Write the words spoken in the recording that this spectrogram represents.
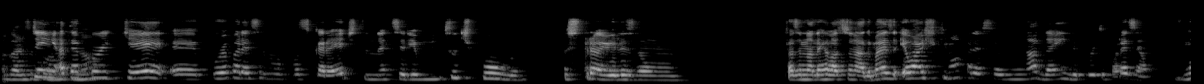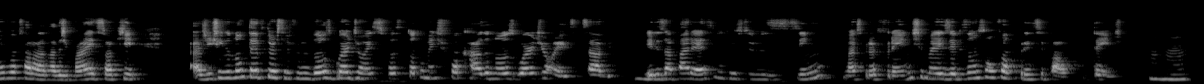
Agora, Sim, até não. porque é, por aparecer no pós-crédito, né, seria muito, tipo, estranho eles não fazendo nada relacionado. Mas eu acho que não apareceu nada ainda, porque, por exemplo, não vou falar nada demais, só que a gente ainda não teve o terceiro filme dos Guardiões se fosse totalmente focado nos Guardiões, sabe? Uhum. Eles aparecem nos filmes, sim, mais pra frente, mas eles não são o foco principal, entende? Uhum.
